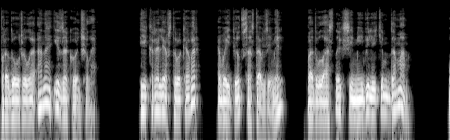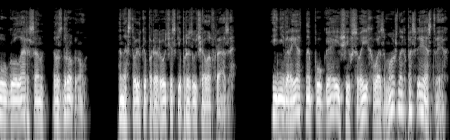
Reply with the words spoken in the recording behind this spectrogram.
продолжила она и закончила. И королевство Ковар войдет в состав земель, подвластных семи великим домам. Уго Ларсон вздрогнул. Настолько пророчески прозвучала фраза. И невероятно пугающей в своих возможных последствиях.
